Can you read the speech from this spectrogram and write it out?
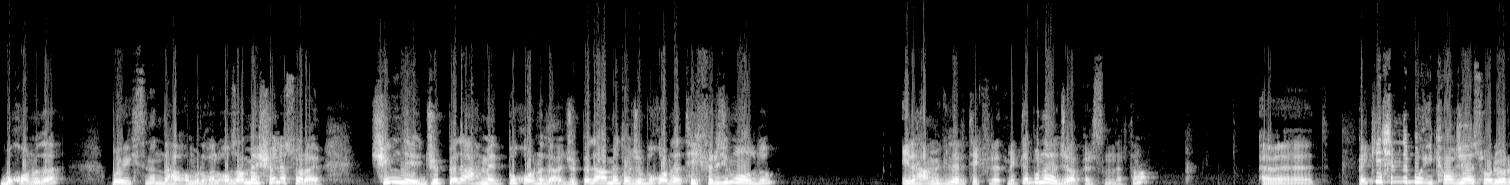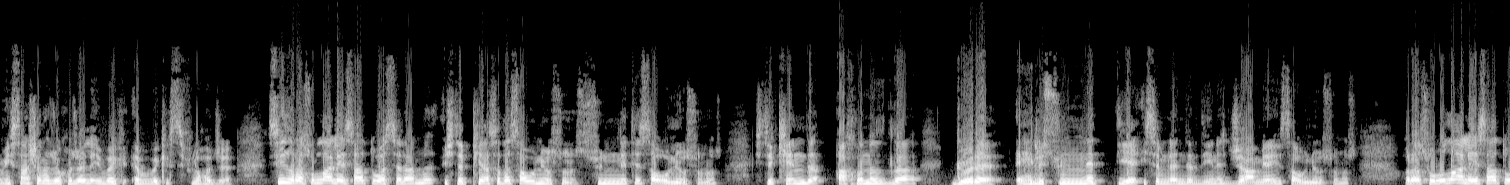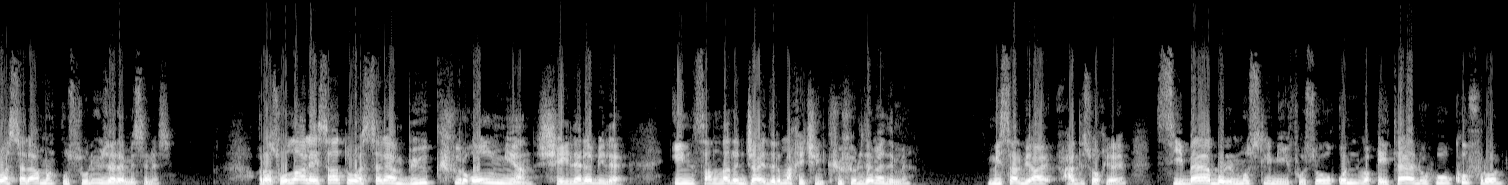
Bu konuda bu ikisinin daha omurgalı. O zaman ben şöyle sorayım. Şimdi Cübbeli Ahmet bu konuda, Cübbeli Ahmet Hoca bu konuda tekfirci mi oldu? İlham Güler'i tekfir etmekle buna cevap versinler tamam Evet. Peki şimdi bu iki hocaya soruyorum. İhsan Şen Hoca Hoca ile Ebu Bekir Sifil Hoca. Siz Resulullah Aleyhisselatü Vesselam'ı işte piyasada savunuyorsunuz. Sünneti savunuyorsunuz. İşte kendi aklınızla göre ehli sünnet diye isimlendirdiğiniz camiayı savunuyorsunuz. Resulullah Aleyhisselatü Vesselam'ın usulü üzere misiniz? Resulullah Aleyhisselatü Vesselam büyük küfür olmayan şeylere bile insanları caydırmak için küfür demedi mi? Misal bir hadis okuyayım. Sibabul muslimi fusukun ve qitaluhu kufrun.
